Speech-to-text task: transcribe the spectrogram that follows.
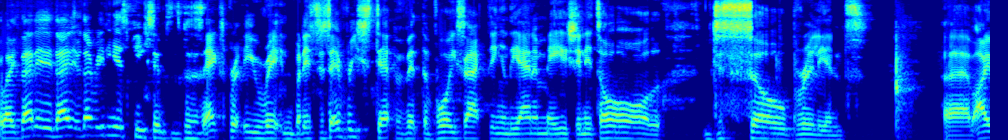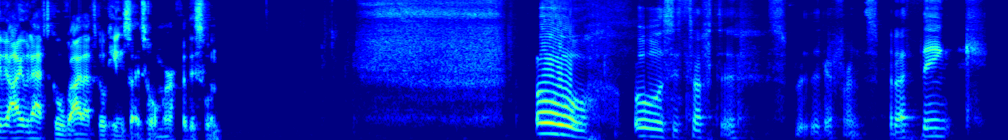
like that is that that really is peak Simpsons because it's expertly written, but it's just every step of it, the voice acting and the animation, it's all just so brilliant. Um, I I would have to go. I'd have to go King Size Homer for this one. Oh, oh, this is tough to split the difference, but I think,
